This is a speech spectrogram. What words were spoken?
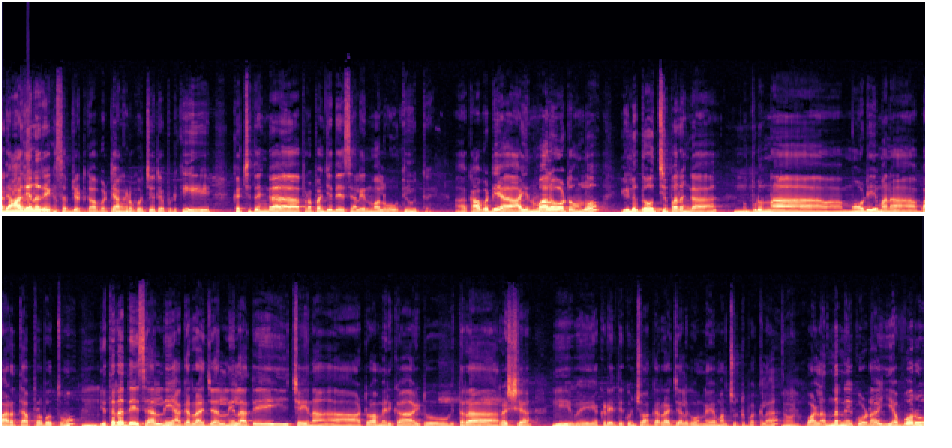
అది ఆధీన రేఖ సబ్జెక్ట్ కాబట్టి అక్కడికి వచ్చేటప్పటికి ఖచ్చితంగా ప్రపంచ దేశాలు ఇన్వాల్వ్ అవుతాయి. కాబట్టి ఆ ఇన్వాల్వ్ అవటంలో వీళ్ళు దౌత్యపరంగా ఇప్పుడున్న మోడీ మన భారత ప్రభుత్వం ఇతర దేశాలని అగ్రరాజ్యాలని లేకపోతే ఈ చైనా అటు అమెరికా ఇటు ఇతర రష్యా ఈ ఎక్కడైతే కొంచెం అగ్రరాజ్యాలుగా ఉన్నాయో మన చుట్టుపక్కల. వాళ్ళందరినీ కూడా ఎవరు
